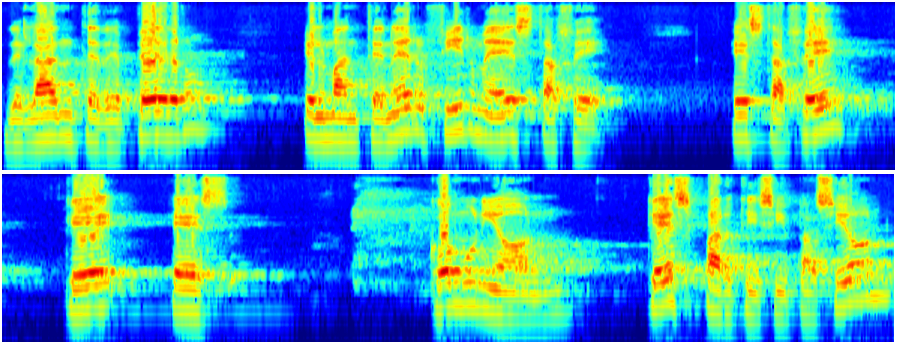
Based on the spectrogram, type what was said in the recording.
delante de Pedro el mantener firme esta fe, esta fe que es comunión, que es participación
